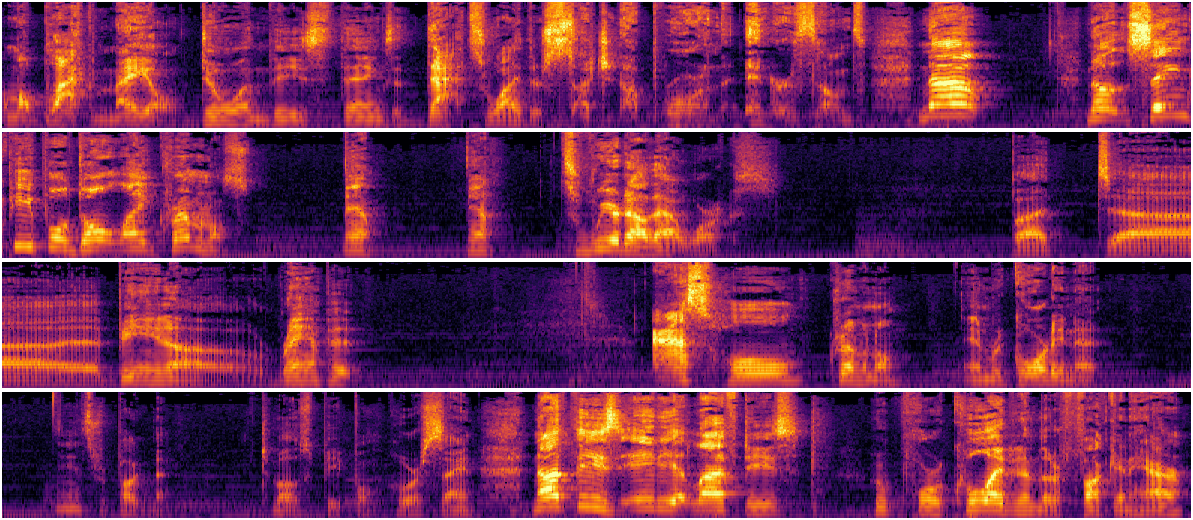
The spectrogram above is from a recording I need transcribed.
I'm a black male doing these things, and that's why there's such an uproar in the inner zones. No, no, sane people don't like criminals. Yeah, yeah. It's weird how that works. But uh, being a rampant asshole criminal and recording it, it's repugnant to most people who are sane. Not these idiot lefties who pour Kool Aid in their fucking hair,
